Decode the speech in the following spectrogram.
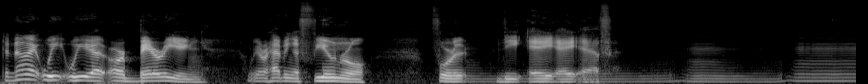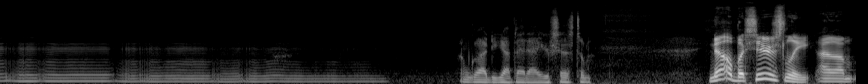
tonight we, we are burying, we are having a funeral for the AAF. I'm glad you got that out of your system. No, but seriously, um,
